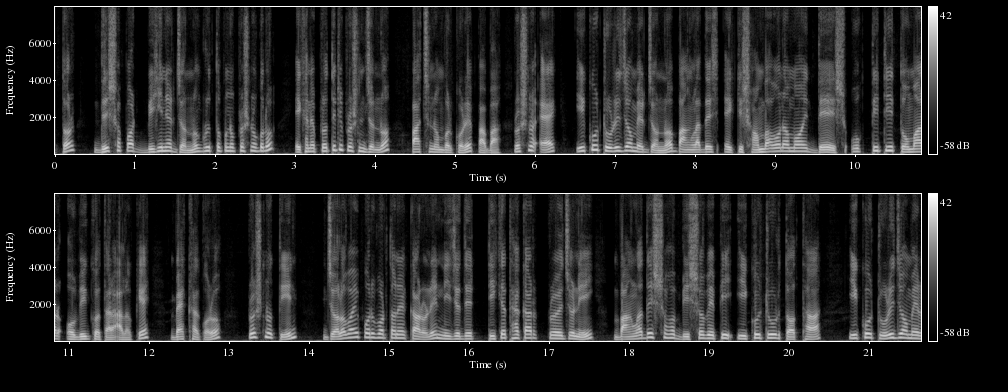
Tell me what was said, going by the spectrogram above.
উত্তর দৃশ্যপট বিহীনের জন্য গুরুত্বপূর্ণ প্রশ্নগুলো। এখানে প্রতিটি প্রশ্নের জন্য পাঁচ নম্বর করে পাবা। প্রশ্ন এক ইকো ট্যুরিজমের জন্য বাংলাদেশ একটি সম্ভাবনাময় দেশ। উক্তিটি তোমার অভিজ্ঞতার আলোকে ব্যাখ্যা করো। প্রশ্ন তিন জলবায়ু পরিবর্তনের কারণে নিজেদের টিকে থাকার প্রয়োজনেই বাংলাদেশ সহ বিশ্বব্যাপী ইকো ট্যুর তথা ইকো ট্যুরিজমের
